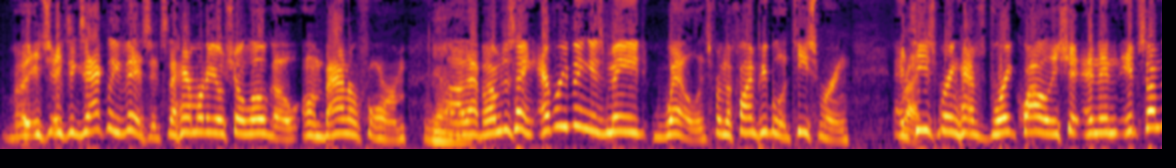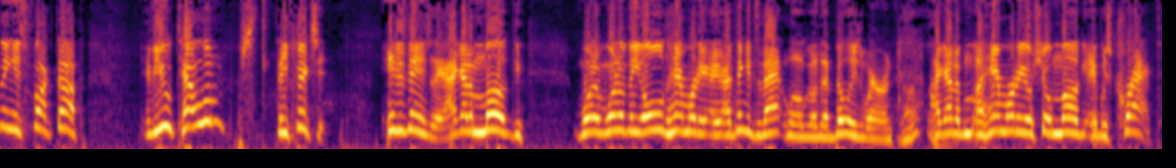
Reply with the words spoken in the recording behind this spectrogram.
But it's it's exactly this. It's the Ham Radio Show logo on banner form. Yeah. Uh, that, but I'm just saying everything is made well. It's from the fine people at Teespring, and Right. Teespring has great quality shit. And then if something is fucked up, if you tell them, they fix it instantaneously. I got a mug. One, one of the old Ham Radio, I think it's that logo that Billy's wearing. I got a, a Ham Radio Show mug. It was cracked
